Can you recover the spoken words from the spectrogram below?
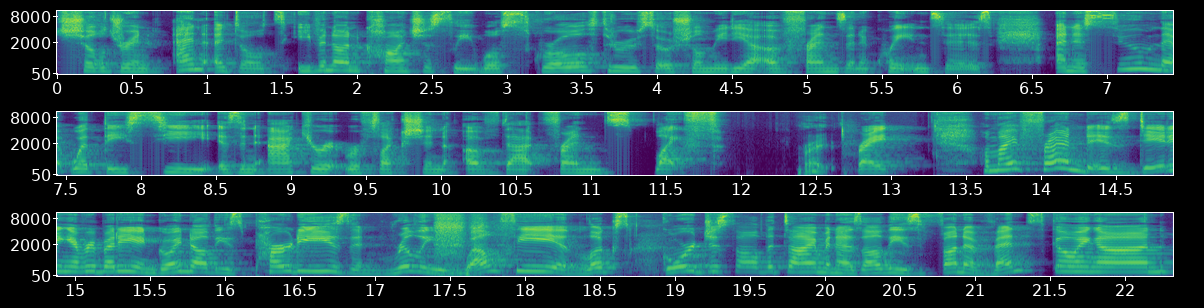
children and adults, even unconsciously, will scroll through social media of friends and acquaintances and assume that what they see is an accurate reflection of that friend's life Right. Right. Well, my friend is dating everybody and going to all these parties and really wealthy and looks gorgeous all the time and has all these fun events going on.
